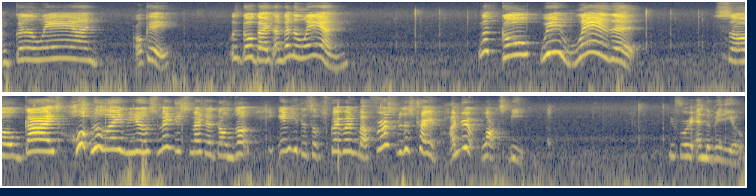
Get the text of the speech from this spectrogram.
I'm gonna land. Okay. Let's go, guys. I'm gonna land. Let's go. We landed. So, guys, hope you like the video. Make sure to smash that thumbs up and hit the subscribe button. But first, let's try 100 walk speed before we end the video.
